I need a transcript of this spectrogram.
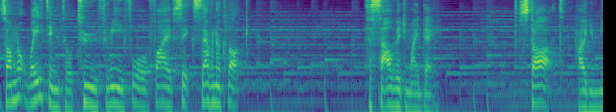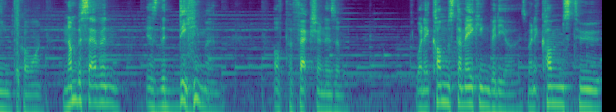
So I'm not waiting till 2, 3, 4, 5, 6, 7 o'clock to salvage my day. Start how you mean to go on. Number seven is the demon of perfectionism. When it comes to making videos, when it comes to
